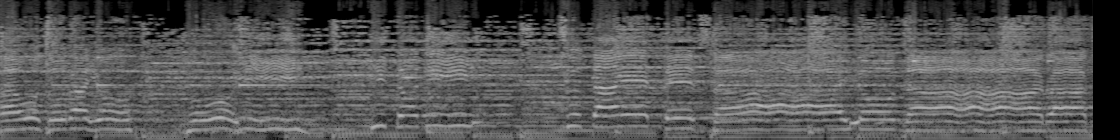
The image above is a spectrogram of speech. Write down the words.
青空よ遠い人に伝えてさよならと。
